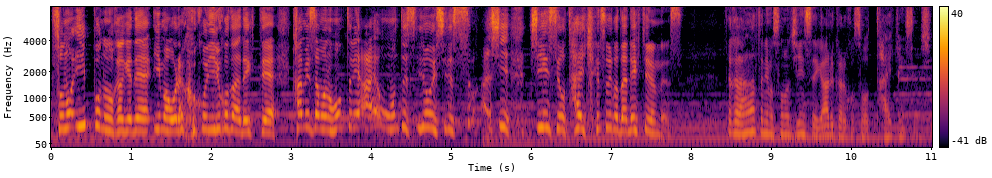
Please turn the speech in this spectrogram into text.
その一歩のおかげで今俺はここにいることができて神様の本当に愛を本当に用意している素晴らしい人生を体験することができているんです。だからあなたにもその人生があるからこそ体験してほしい。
